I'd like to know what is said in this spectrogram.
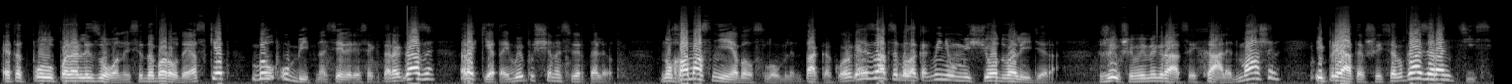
Этот полупарализованный седобородый аскет был убит на севере сектора Газы ракетой, выпущенной с вертолета. Но Хамас не был сломлен, так как у организации было как минимум еще два лидера, живший в эмиграции Халид Машель и прятавшийся в Газе Рантиси.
